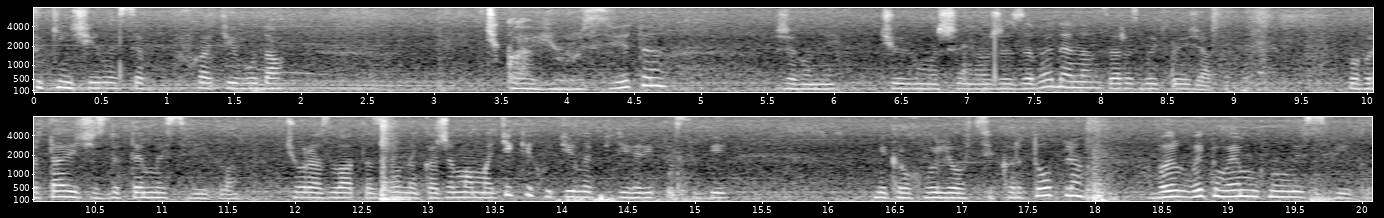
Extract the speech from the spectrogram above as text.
закінчилася в хаті вода. Чекаю Юру Світа. Вже вони чую, машина вже заведена, зараз будуть виїжджати. Повертаючись до теми світла. Вчора Злата дзвонить, каже, мама тільки хотіла підігріти собі мікрохвильовці картоплю, ви- ви- вимкнули світло.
